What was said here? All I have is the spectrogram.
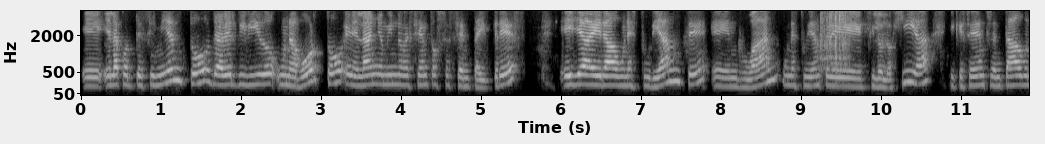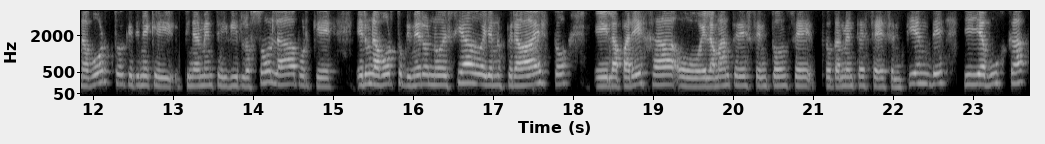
eh, el acontecimiento de haber vivido un aborto en el año 1963 ella era una estudiante en Rouen, una estudiante de filología y que se había enfrentado a un aborto que tiene que finalmente vivirlo sola porque era un aborto primero no deseado, ella no esperaba esto, eh, la pareja o el amante de ese entonces totalmente se desentiende y ella busca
